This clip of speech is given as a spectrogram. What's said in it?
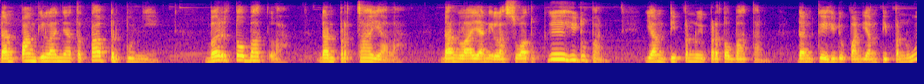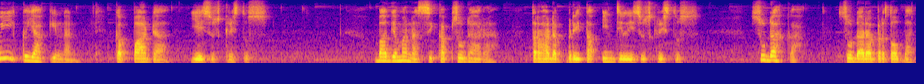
dan panggilannya tetap berbunyi: "Bertobatlah dan percayalah dan layanilah suatu kehidupan yang dipenuhi pertobatan dan kehidupan yang dipenuhi keyakinan kepada Yesus Kristus. Bagaimana sikap saudara terhadap berita Injil Yesus Kristus? Sudahkah saudara bertobat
